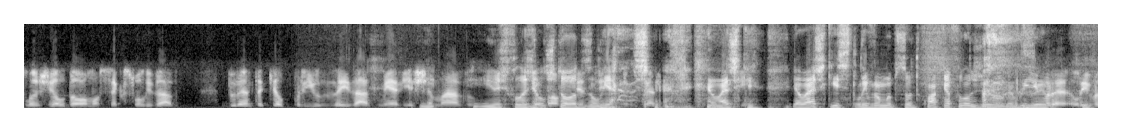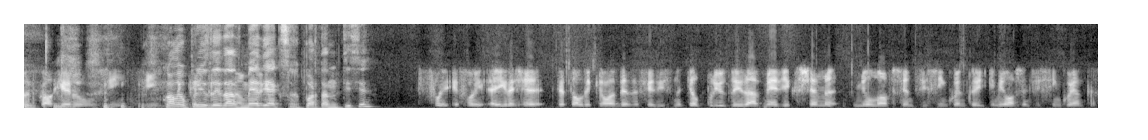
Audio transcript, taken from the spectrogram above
flagelo da homossexualidade durante aquele período da Idade Média chamado... E, e os flagelos todos, aliás. eu, acho que, eu acho que isto livra uma pessoa de qualquer flagelo. livra, livra de qualquer um, sim, sim. Qual é o período da Idade Média a que se reporta a notícia? Foi, foi a Igreja Católica Holandesa fez isso naquele período da Idade Média que se chama 1950. 1950.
